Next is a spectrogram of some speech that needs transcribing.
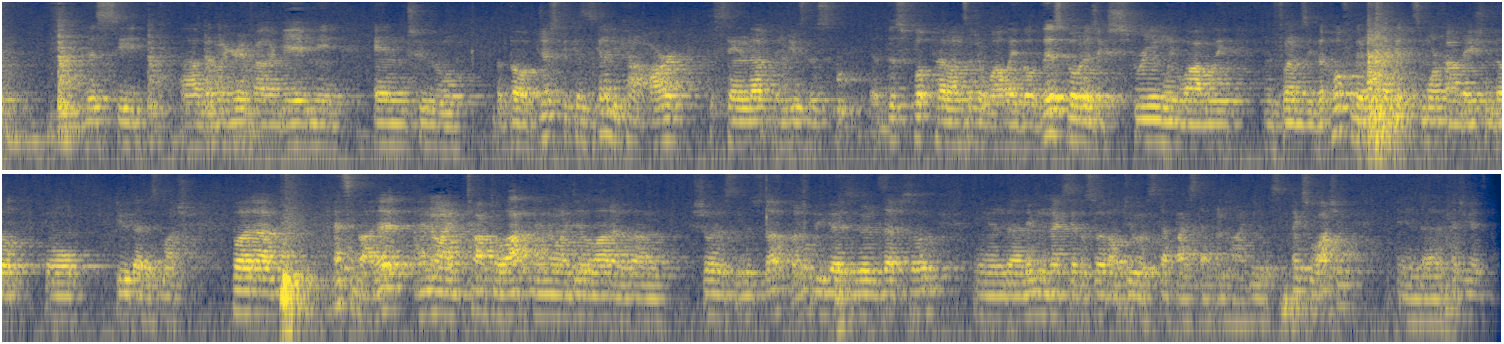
this seat uh, that my grandfather gave me into the boat, just because it's going to be kind of hard to stand up and use this this foot pedal on such a wobbly boat. This boat is extremely wobbly and flimsy, but hopefully once I get some more foundation built, it won't do that as much. But uh, that's about it. I know I talked a lot, and I know I did a lot of um, showing us some new stuff. But I hope you guys enjoyed this episode. And uh, maybe in the next episode, I'll do a step by step on how I do this. Thanks for watching, and uh, catch you guys.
